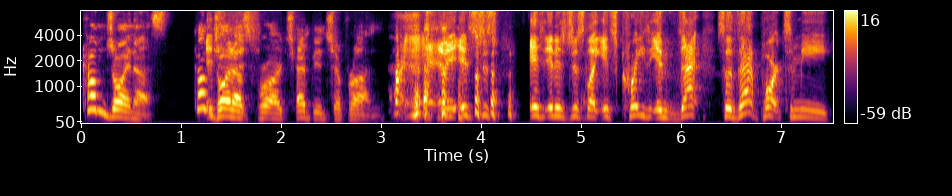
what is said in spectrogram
come join us. Come It's join just- us for our championship run. Right. I mean, it's just it, it is just like it's crazy, and that so that part to me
